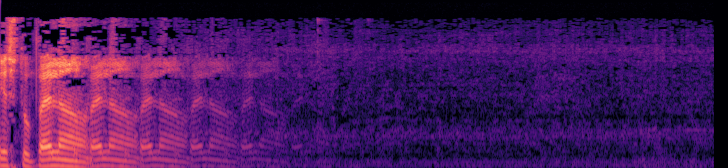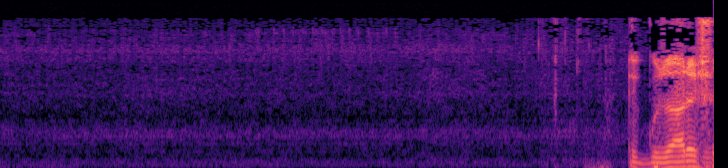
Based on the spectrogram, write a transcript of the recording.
اس تو پہلا ایک گزارش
